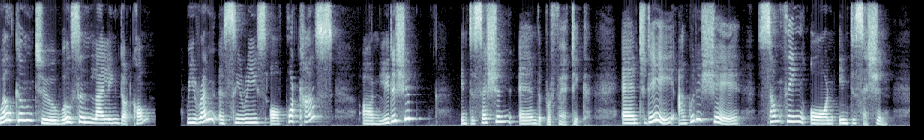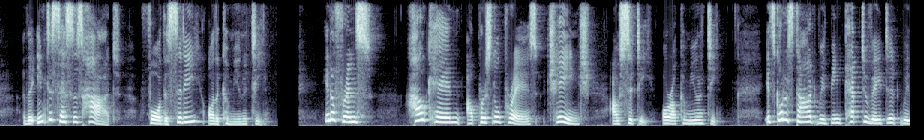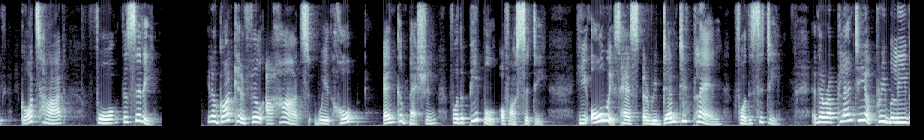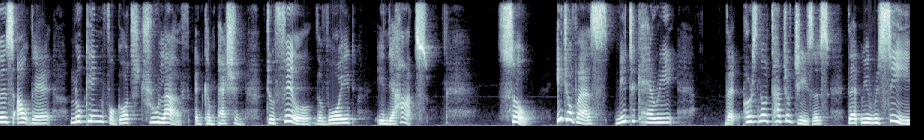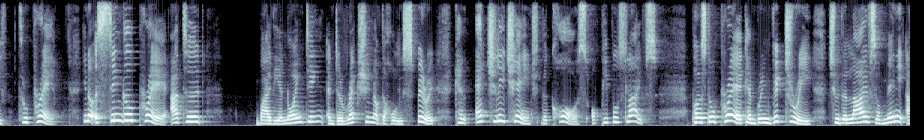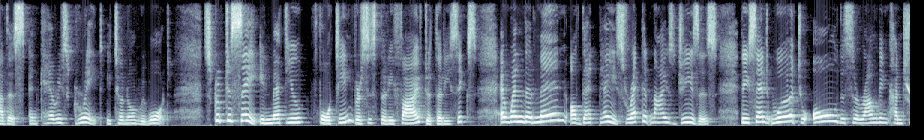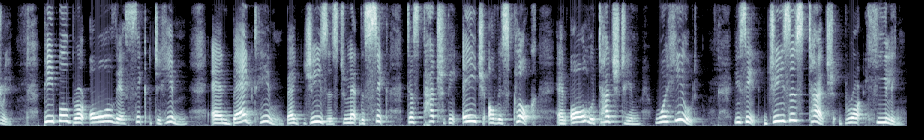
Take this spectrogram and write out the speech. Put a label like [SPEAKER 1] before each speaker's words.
[SPEAKER 1] Welcome to wilsonliling.com. We run a series of podcasts on leadership, intercession, and the prophetic. And today I'm going to share something on intercession, the intercessor's heart for the city or the community. You know, friends, how can our personal prayers change our city or our community? It's got to start with being captivated with God's heart for the city. You know, God can fill our hearts with hope and compassion for the people of our city. He always has a redemptive plan for the city. There are plenty of pre believers out there looking for God's true love and compassion to fill the void in their hearts. So, each of us need to carry that personal touch of Jesus that we receive through prayer. You know, a single prayer uttered by the anointing and direction of the Holy Spirit can actually change the course of people's lives. Personal prayer can bring victory to the lives of many others and carries great eternal reward. Scriptures say in Matthew 14 verses 35 to 36 and when the men of that place recognized jesus they sent word to all the surrounding country. People brought all their sick to him and begged him begged jesus to let the sick just touch the edge of his cloak and all who touched him were healed. You see jesus touch brought healing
